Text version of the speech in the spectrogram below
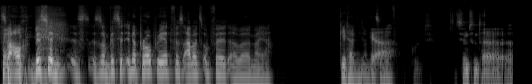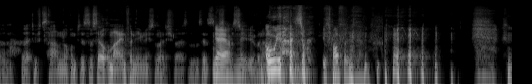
Zwar auch ein bisschen, ist, ist so ein bisschen inappropriate fürs Arbeitsumfeld, aber naja. Geht halt nicht anders. Ja. Sims sind da äh, relativ zahm noch und es ist ja auch immer einvernehmlich, soweit ich weiß. Also ja, ja. So, nee. Oh ja, also, ich hoffe. Ja.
